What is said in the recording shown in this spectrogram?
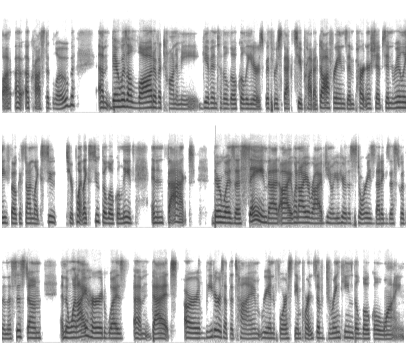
uh, across the globe, um, there was a lot of autonomy given to the local leaders with respect to product offerings and partnerships and really focused on like suit to your point like suit the local needs. And in fact there was a saying that i when i arrived you know you hear the stories that exist within the system. And the one i heard was um, that our leaders at the time reinforced the importance of drinking the local wine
